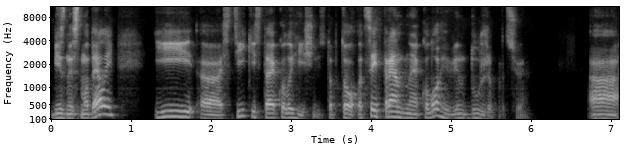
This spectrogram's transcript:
бізнес-моделей і е, стійкість та екологічність. Тобто, оцей тренд на екологію він дуже працює. А,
